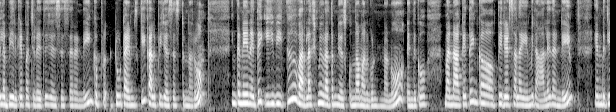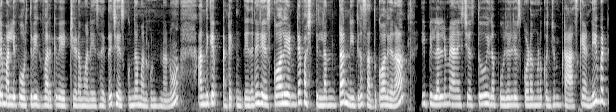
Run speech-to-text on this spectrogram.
ఇలా బీరకాయ పచ్చడి అయితే చేసేసారండి. ఇంకా టూ టైమ్స్కి కలిపి చేసేస్తున్నారు. ఇంకా నేనైతే ఈ వీక్ వరలక్ష్మి వ్రతం చేసుకుందాం అనుకుంటున్నాను. ఎందుకో మరి నాకైతే ఇంకా పీరియడ్స్ అలా ఏమీ రాలేదండి. ఎందుకులే మళ్ళీ ఫోర్త్ వీక్ వరకు వెయిట్ చేయడం అనేసి అయితే చేసుకుందాం అనుకుంటున్నాను. అందుకే అంటే ఇంకేదైనా చేసుకోవాలి అంటే ఫస్ట్ ఇల్లంతా నీట్గా సర్దుకోవాలి కదా. ఈ పిల్లల్ని మేనేజ్ చేస్తూ ఇలా పూజలు చేసుకోవడం కూడా కొంచెం టాస్కే అండి. బట్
